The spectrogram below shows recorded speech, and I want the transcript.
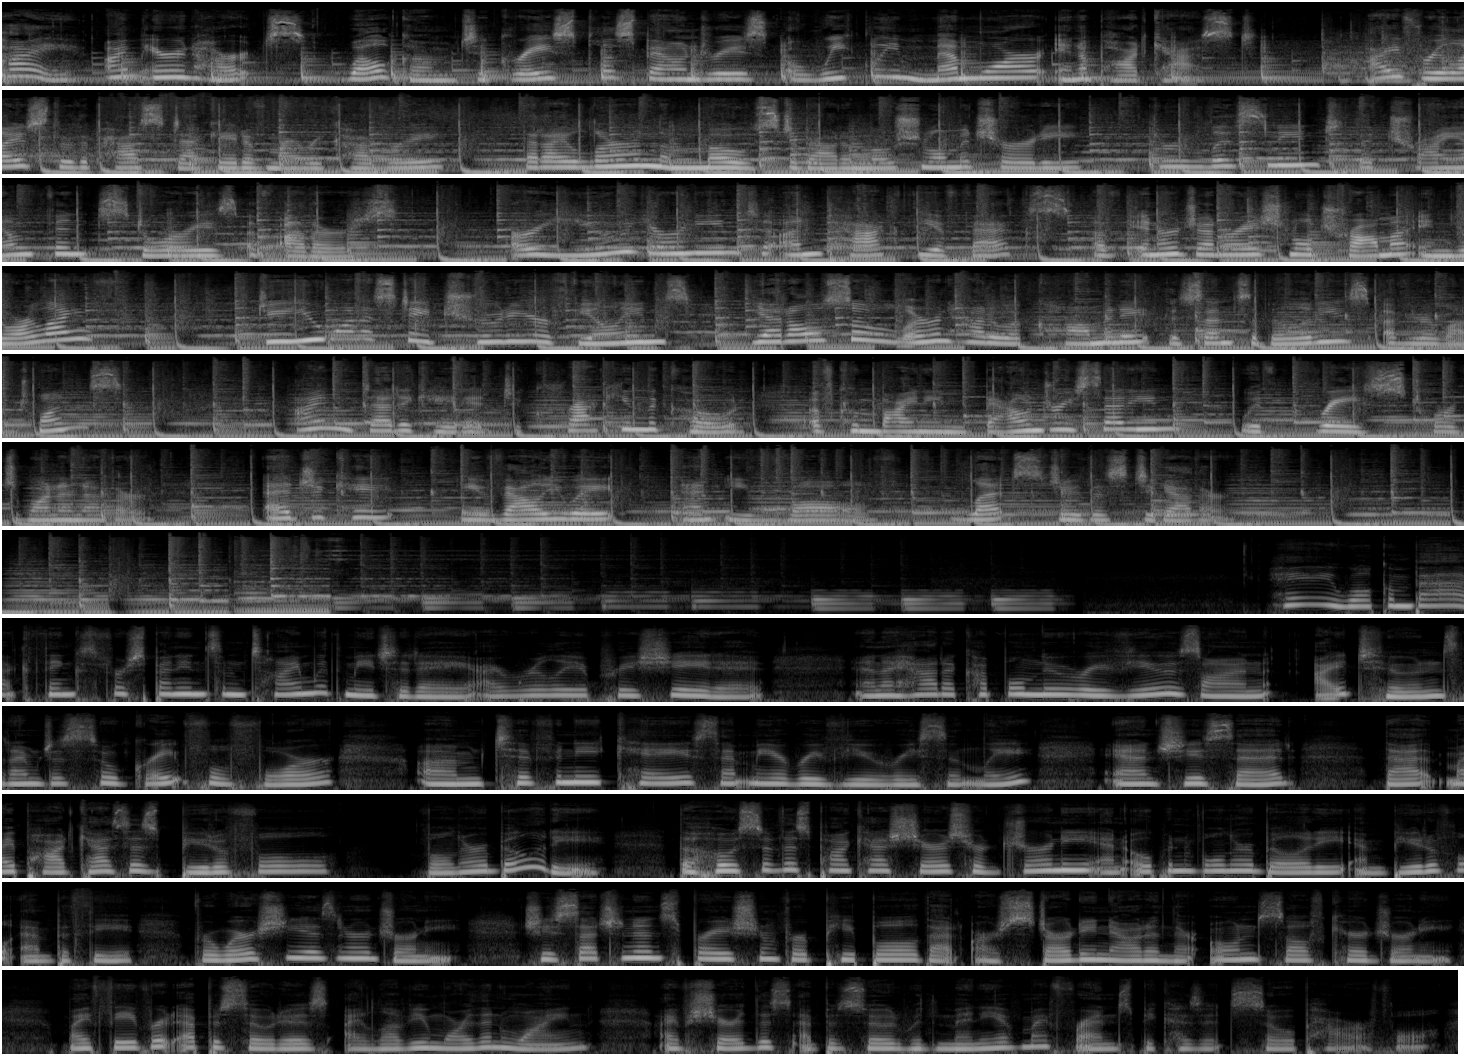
Hi, I'm Erin Hartz. Welcome to Grace Plus Boundaries, a weekly memoir in a podcast. I've realized through the past decade of my recovery that I learn the most about emotional maturity through listening to the triumphant stories of others. Are you yearning to unpack the effects of intergenerational trauma in your life? Do you want to stay true to your feelings, yet also learn how to accommodate the sensibilities of your loved ones? I'm dedicated to cracking the code of combining boundary setting with grace towards one another. Educate, evaluate, and evolve. Let's do this together. Hey, welcome back. Thanks for spending some time with me today. I really appreciate it. And I had a couple new reviews on iTunes that I'm just so grateful for. Um, Tiffany K sent me a review recently, and she said that my podcast is beautiful vulnerability. The host of this podcast shares her journey and open vulnerability and beautiful empathy for where she is in her journey. She's such an inspiration for people that are starting out in their own self care journey. My favorite episode is I Love You More Than Wine. I've shared this episode with many of my friends because it's so powerful.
